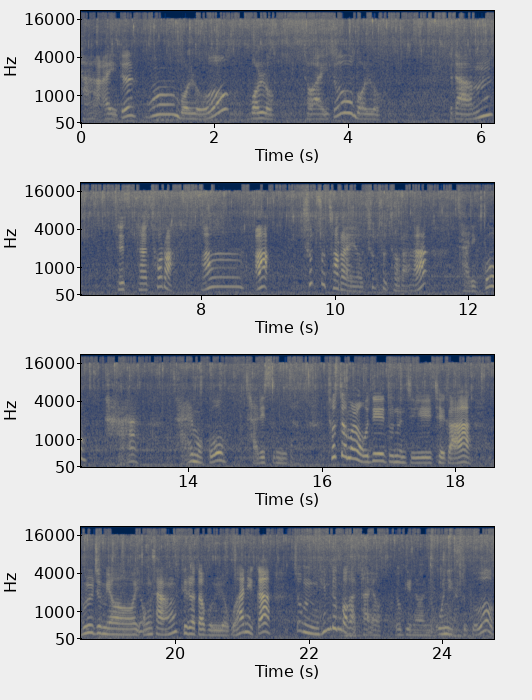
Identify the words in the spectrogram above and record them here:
다 아이들 어 뭘로? 뭘로? 저 아이도 뭘로? 그 다음 제타 철화 아, 아 춥수 철화예요 춥수 철화 잘 있고 다 잘 먹고 잘 있습니다. 초점을 어디에 두는지 제가 물 주며 영상 들여다보려고 하니까 좀 힘든 것 같아요. 여기는 오닉스고,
